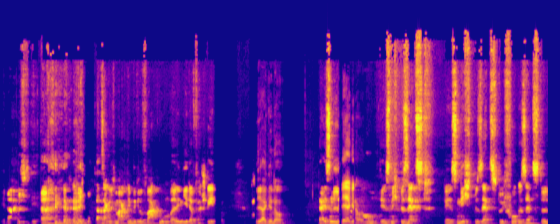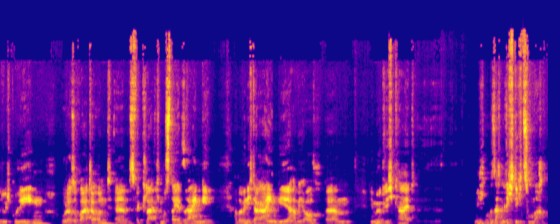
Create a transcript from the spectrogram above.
Ja, ich, äh, ich würde gerade sagen, ich mag den Begriff Vakuum, weil ihn jeder versteht. Ja, genau. Da ist ein ja, genau. Raum, der ist nicht besetzt. Der ist nicht besetzt durch Vorgesetzte, durch Kollegen oder so weiter. Und ähm, es wird klar, ich muss da jetzt reingehen. Aber wenn ich da reingehe, habe ich auch ähm, die Möglichkeit, nicht nur Sachen richtig zu machen.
